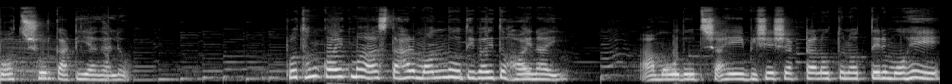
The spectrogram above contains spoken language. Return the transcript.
বৎসর কাটিয়া গেল। প্রথম কয়েক মাস তাহার মন্দ অতিবাহিত হয় নাই। আমোদ উৎসাহে বিশেষ একটা নতুনত্বের মোহে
